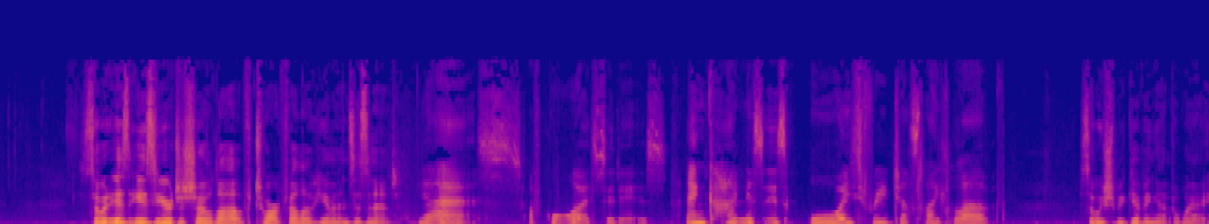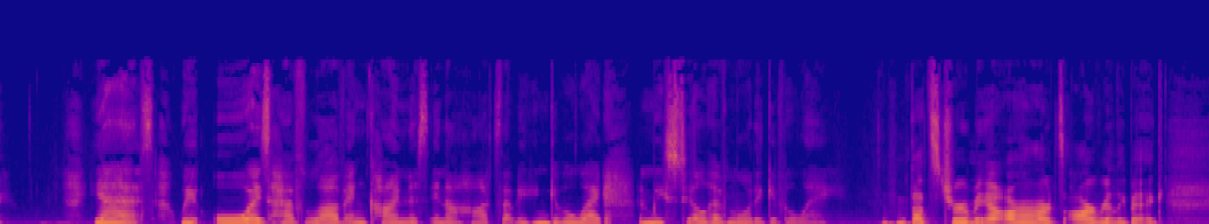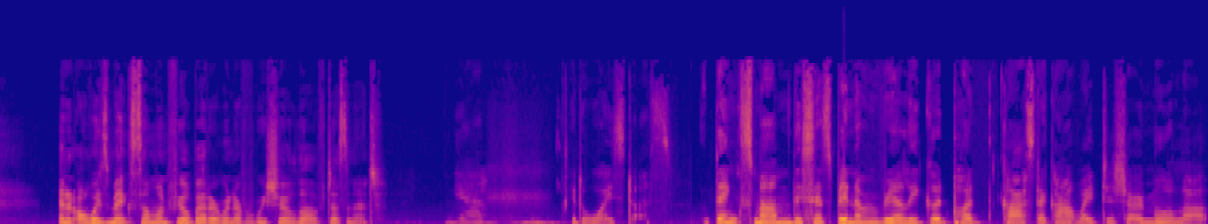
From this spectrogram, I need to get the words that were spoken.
So it is easier to show love to our fellow humans, isn't it? Yes, of course it is. And kindness is always free, just like love. So we should be giving it away. Yes, we always have love and kindness in our hearts that we can give away, and we still have more to give away. That's true, Mia. Our hearts are really big. And it always makes someone feel better whenever we show love, doesn't it? Yeah, it always does. Thanks, Mum. This has been a really good podcast. I can't wait to show more love.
